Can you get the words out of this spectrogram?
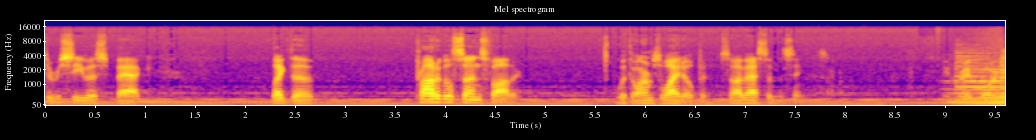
to receive us back. Like the prodigal son's father with arms wide open. So I've asked him to sing this. We pray for us.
